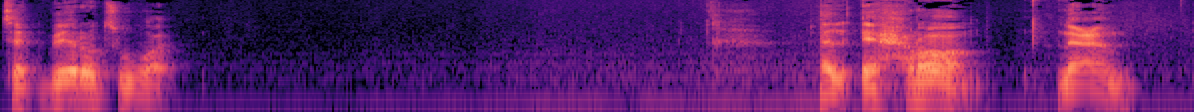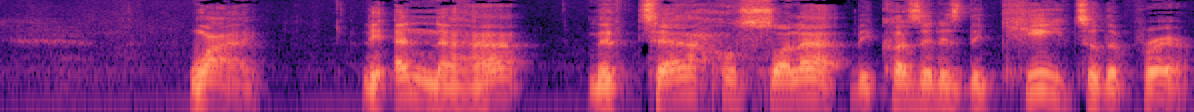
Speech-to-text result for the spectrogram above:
takbira to what الإحرام نعم why لأنها مفتاح الصلاة because it is the key to the prayer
